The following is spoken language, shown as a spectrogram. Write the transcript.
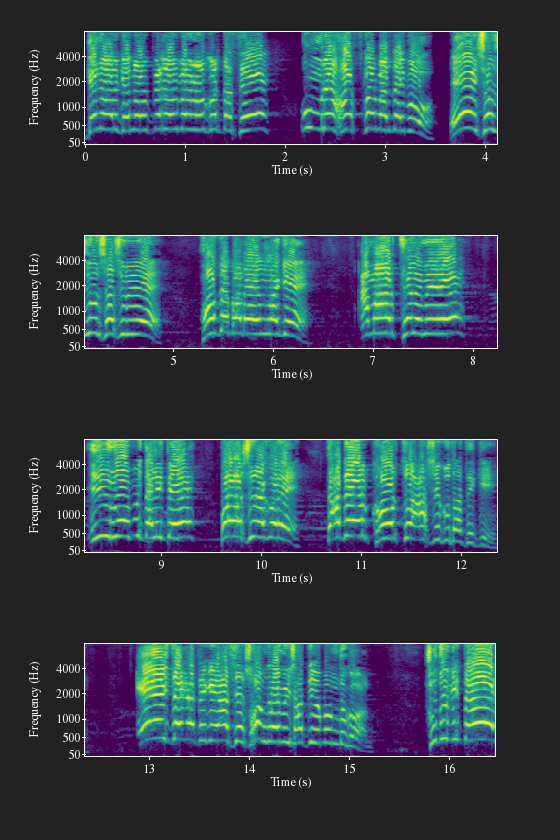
জ্ঞানর জ্ঞানর পেরর বেরর করতেছে। উমরা হজ করবার যাইবো। এই শ্বশুর শাশুড়ি রে হজে পাঠায়েন লাগে। আমার ছেলে মেয়ে ইউরোপ ইতালিতে পড়াশোনা করে তাদের খরচ আসে কোথা থেকে? এই জায়গা থেকে আসে সংগ্রামী সাথী ও বন্ধুগণ। শুধু কি তাই?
